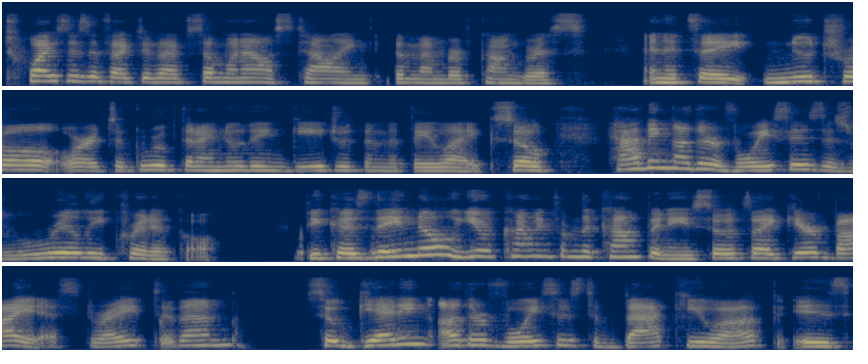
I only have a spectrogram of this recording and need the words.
twice as effective if someone else telling the member of Congress and it's a neutral or it's a group that I know they engage with and that they like. So having other voices is really critical because they know you're coming from the company. So it's like you're biased, right, to them. So getting other voices to back you up is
